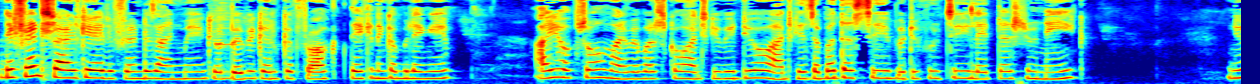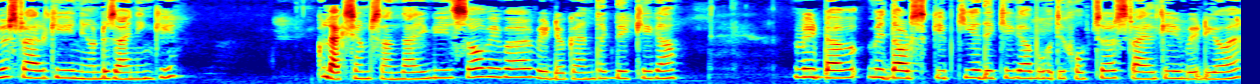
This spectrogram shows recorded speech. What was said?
डिफरेंट स्टाइल के डिफरेंट डिज़ाइन में क्यूट बेबी गर्ल के फ्रॉक देखने को मिलेंगे। आई होप सो हमारे व्यूवर्स को आज की वीडियो, आज की ज़बरदस्त सी ब्यूटीफुल सी लेटेस्ट यूनिक न्यू स्टाइल की न्यू डिज़ाइनिंग की कलेक्शन पसंद आएगी। सो वीवर वीडियो के अंत तक देखिएगा। विदाउट स्किप किए देखिएगा। बहुत ही खूबसूरत स्टाइल की वीडियो है।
